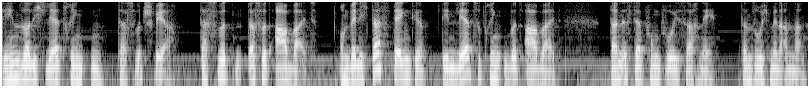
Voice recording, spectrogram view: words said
den soll ich leer trinken, das wird schwer. Das wird, das wird Arbeit. Und wenn ich das denke, den leer zu trinken wird Arbeit, dann ist der Punkt, wo ich sage, nee, dann suche ich mir einen anderen.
